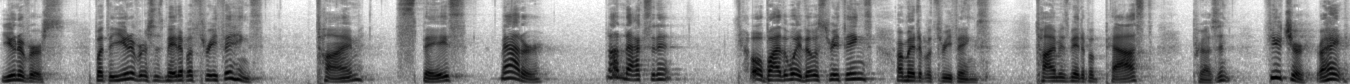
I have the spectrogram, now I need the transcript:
Universe. But the universe is made up of three things time, space, matter. Not an accident. Oh, by the way, those three things are made up of three things. Time is made up of past, present, future, right?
